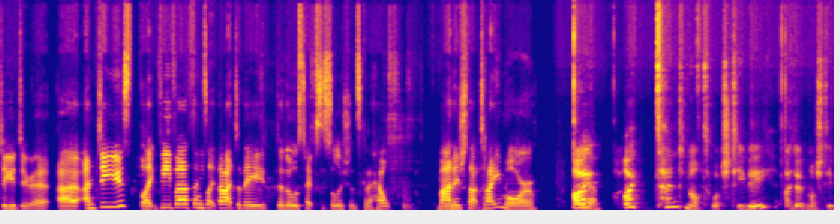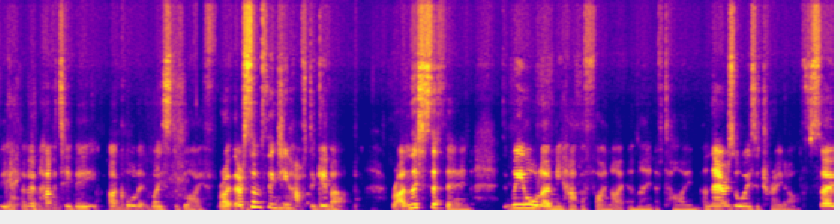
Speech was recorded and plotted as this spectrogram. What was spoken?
do you do it? Uh, and do you use like Viva things like that? Do they do those types of solutions kind of help manage that time or? I yeah. I tend not to watch TV. I don't watch TV. I don't have a TV. I hmm. call it waste of life. Right? There are some things you hmm. have to give up. Right, and this is the thing. We all only have a finite amount of time, and there is always a trade off. So,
